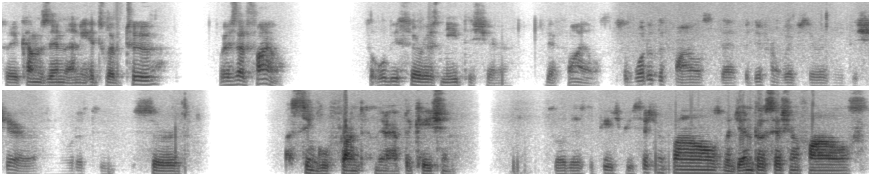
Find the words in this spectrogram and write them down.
So he comes in and he hits Web 2. Where's that file? So all these servers need to share their files. So what are the files that the different web servers need to share in order to serve a single front in their application? So there's the PHP session files, Magento session files.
